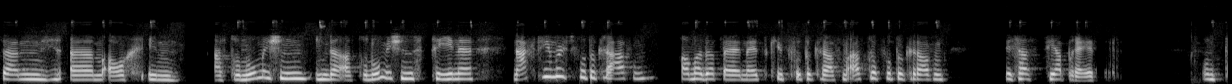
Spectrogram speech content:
sind, ähm, auch in astronomischen, in der astronomischen Szene. Nachthimmelsfotografen haben wir dabei, Nightscape-Fotografen, Astrofotografen. Das heißt sehr breit. Und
